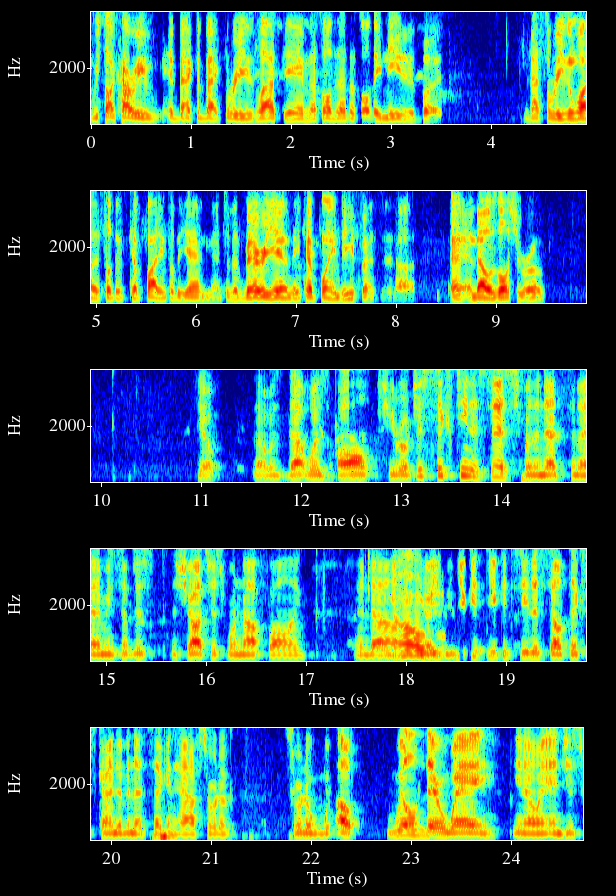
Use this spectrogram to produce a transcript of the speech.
we saw Kyrie hit back to back threes last game. That's all that that's all they needed, but. That's the reason why the Celtics kept fighting to the end, man. To the very end, they kept playing defense, and uh, and, and that was all she wrote. Yep. That was that was all she wrote. Just 16 assists for the Nets tonight. I mean, so just the shots just were not falling, and um, know. you know you, could- you could you could see the Celtics kind of in that second half, sort of, sort of out willed their way, you know, and just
